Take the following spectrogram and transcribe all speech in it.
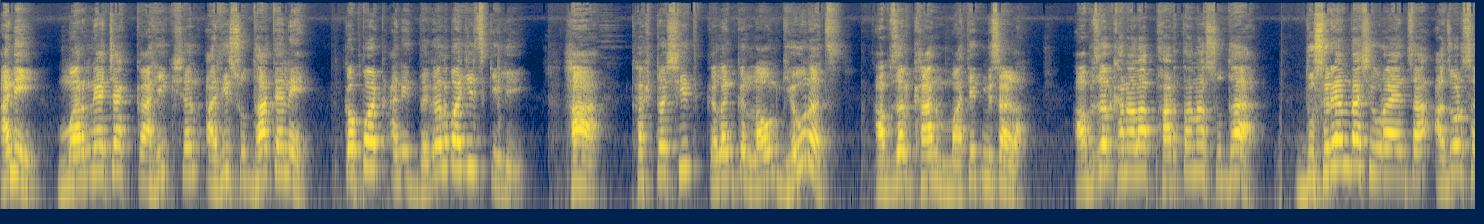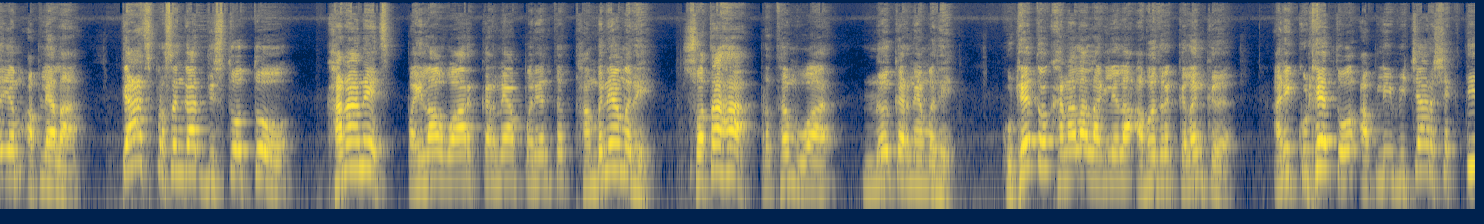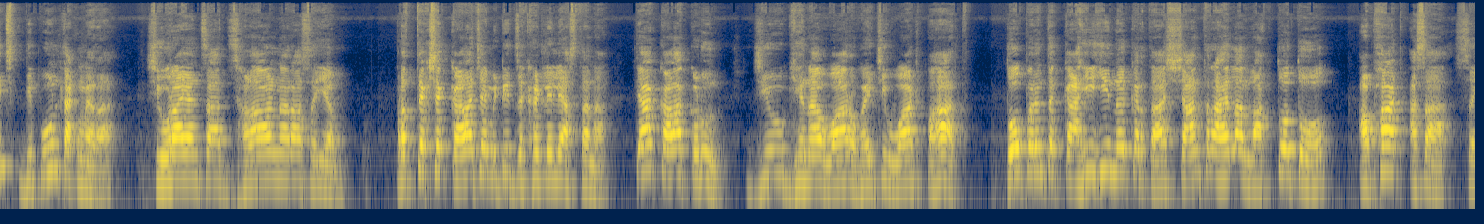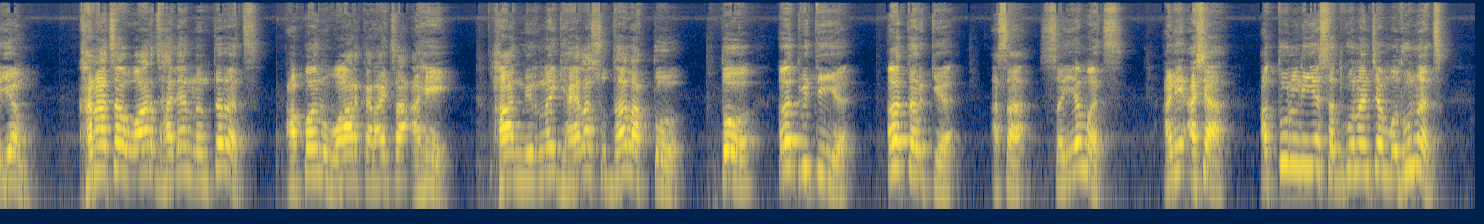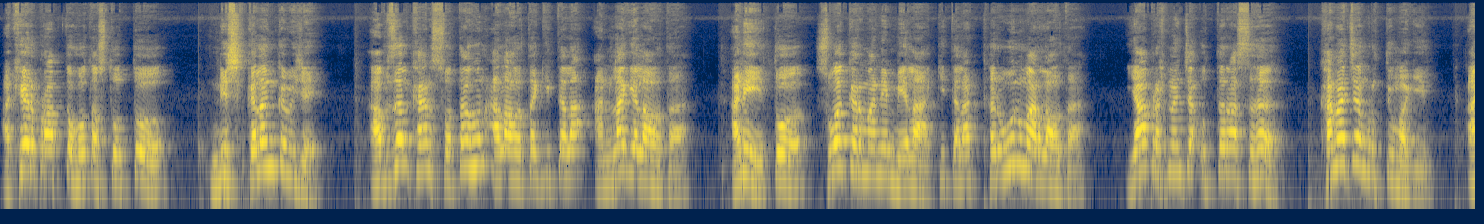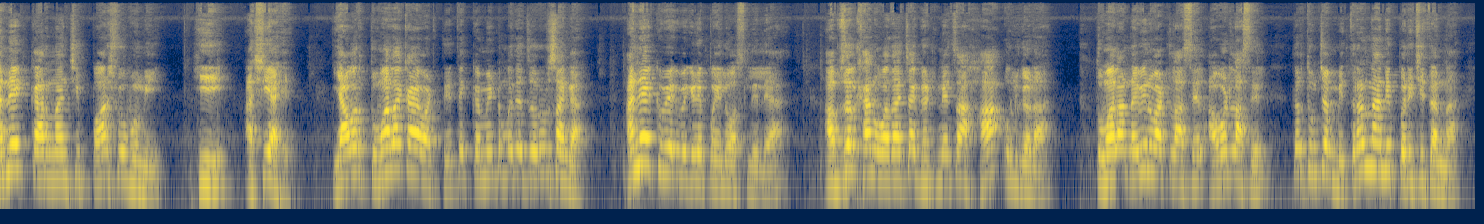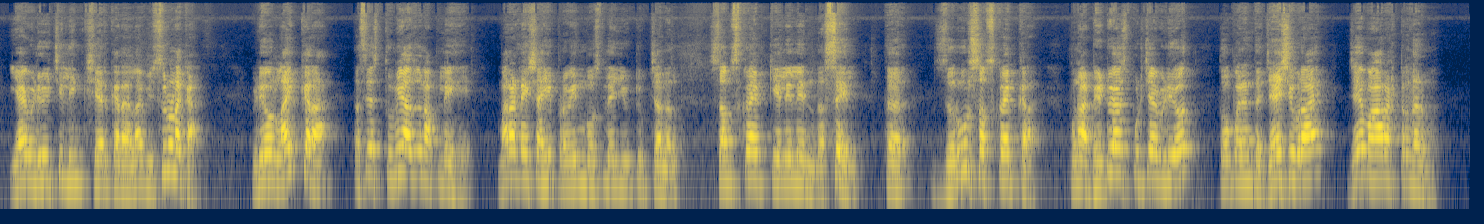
आणि मरण्याच्या काही क्षण आधी सुद्धा त्याने कपट आणि दगलबाजीच केली. हा ठसठशीत कलंक लावून घेऊनच अफजल खान मातीत मिसळला. अफजल खानाला फाडताना सुद्धा दुसऱ्यांदा शिवरायांचा आजोड संयम आपल्याला त्याच प्रसंगात दिसतो तो खानानेच पहिला वार करण्यापर्यंत थांबण्यामध्ये स्वतः प्रथम वार न करण्यामध्ये. कुठे तो खानाला लागलेला अभद्र कलंक आणि कुठे तो आपली विचारशक्तीच दिपवून टाकणारा शिवरायांचा झळाळणारा संयम प्रत्यक्ष काळाच्या मिठीत जखडलेले असताना त्या काळाकडून जीव घेणा वार व्हायची वाट पाहत तोपर्यंत काहीही न करता शांत राहायला लागतो तो अफाट असा संयम. खानाचा वार झाल्यानंतरच आपण वार करायचा आहे. हा निर्णय घ्यायला सुद्धा लागतो. तो अद्वितीय अतर्क्य असा संयमच आणि अशा अतुलनीय सद्गुणांच्या मधूनच अखेर प्राप्त होत असतो तो निष्कलंक विजय. अफजल खान स्वतःहून आला होता की त्याला आणला गेला होता आणि तो स्वकर्माने मेला की त्याला ठरवून मारला होता. या प्रश्नांच्या उत्तरासह खानाच्या मृत्यूमागील अनेक कारणांची पार्श्वभूमी ही अशी आहे. यावर तुम्हाला काय वाटते ते कमेंटमध्ये जरूर सांगा. अनेक वेगवेगळे पैलू असलेल्या अफजल खान वधाच्या घटनेचा हा उलगडा तुम्हाला नवीन वाटला असेल आवडला असेल तर तुमच्या मित्रांना आणि परिचितांना या व्हिडिओची लिंक शेअर करायला विसरू नका. व्हिडिओ लाईक करा तसेच तुम्ही अजून आपले हे Maratheshahi Pravin Bhosale YouTube channel subscribe केलेले नसेल तर जरूर सबस्क्राईब करा. पुन्हा भेटूयाच पुढच्या व्हिडिओत. तोपर्यंत जय शिवराय जय महाराष्ट्र धर्म.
